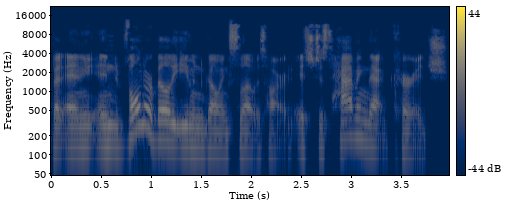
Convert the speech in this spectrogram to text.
but and, and vulnerability, even going slow, is hard. It's just having that courage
